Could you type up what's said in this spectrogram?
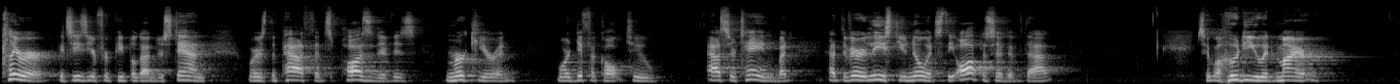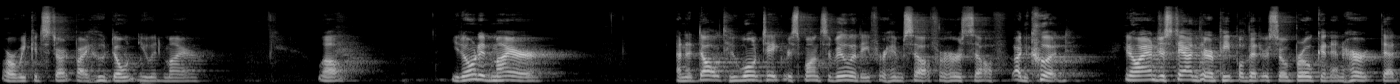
clearer. It's easier for people to understand, whereas the path that's positive is murkier and more difficult to ascertain. But at the very least, you know it's the opposite of that. So, well, who do you admire? Or we could start by who don't you admire? Well, you don't admire an adult who won't take responsibility for himself or herself and could. You know, I understand there are people that are so broken and hurt that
